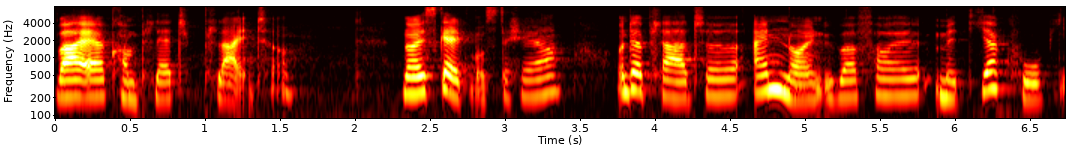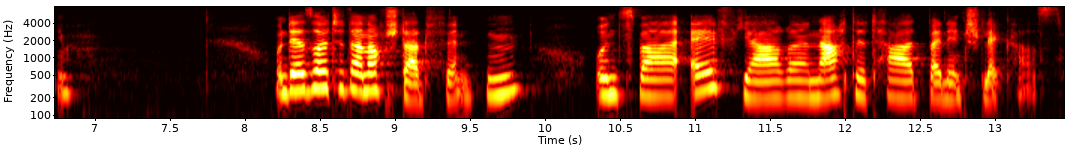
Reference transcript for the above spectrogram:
war er komplett pleite. Neues Geld musste her und er plante einen neuen Überfall mit Jacobi. Und der sollte dann auch stattfinden, und zwar elf Jahre nach der Tat bei den Schleckers,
